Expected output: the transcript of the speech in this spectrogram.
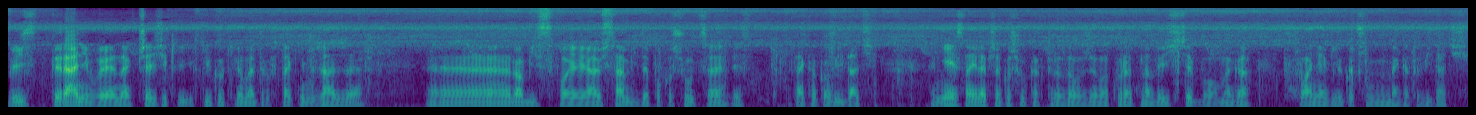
byli styrani, bo jednak przejście ki- kilku kilometrów w takim żarze e, robi swoje. Ja już sam widzę po koszulce, jest tak jak widać. Nie jest najlepsza koszulka, którą założyłem akurat na wyjście, bo mega wchłania wilgoć i mega to widać.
